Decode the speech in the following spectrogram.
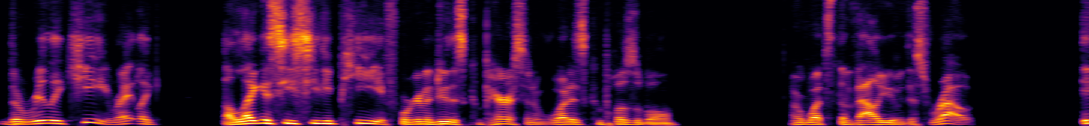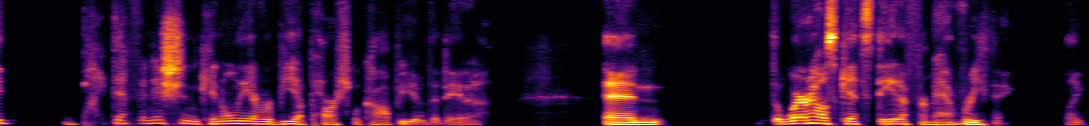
the really key, right? Like a legacy CDP, if we're going to do this comparison of what is composable or what's the value of this route, it by definition can only ever be a partial copy of the data. And the warehouse gets data from everything like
